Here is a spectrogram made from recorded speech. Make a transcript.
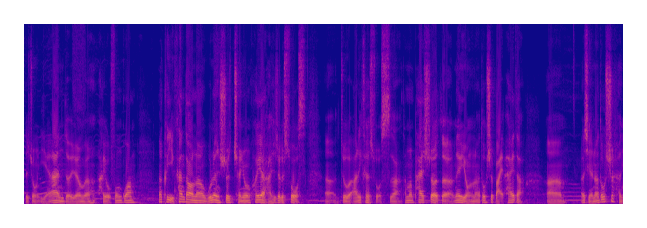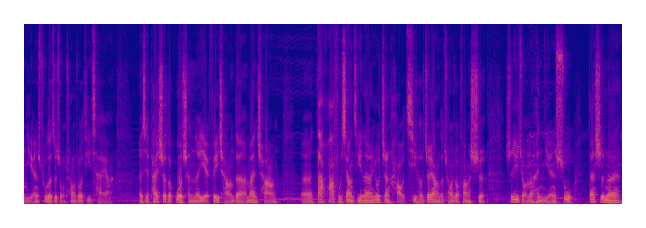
这种沿岸的人文还有风光。那可以看到呢，无论是陈荣辉啊，还是这个 Source，呃，就阿历克索斯啊，他们拍摄的内容呢都是摆拍的，嗯，而且呢都是很严肃的这种创作题材啊，而且拍摄的过程呢也非常的漫长。呃，大画幅相机呢，又正好契合这样的创作方式，是一种呢很严肃，但是呢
